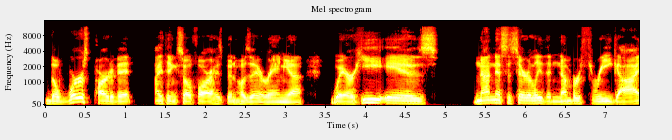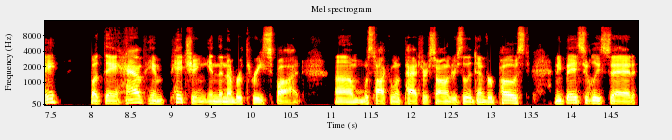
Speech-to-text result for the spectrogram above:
the worst part of it, I think so far has been Jose Urena, where he is not necessarily the number three guy, but they have him pitching in the number three spot. Um, was talking with Patrick Saunders of the Denver Post, and he basically said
